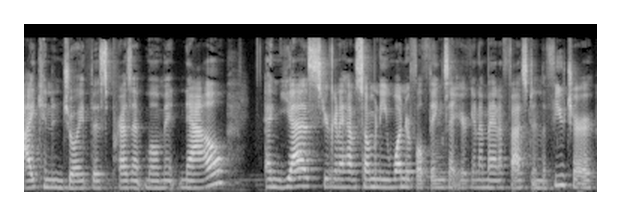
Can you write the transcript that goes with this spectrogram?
I can enjoy this present moment now. And yes, you're going to have so many wonderful things that you're going to manifest in the future.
